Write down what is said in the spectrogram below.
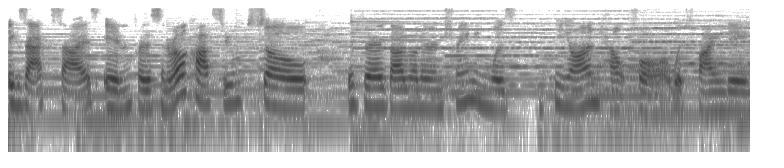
exact size in for the Cinderella costume. So the fairy godmother in training was beyond helpful with finding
